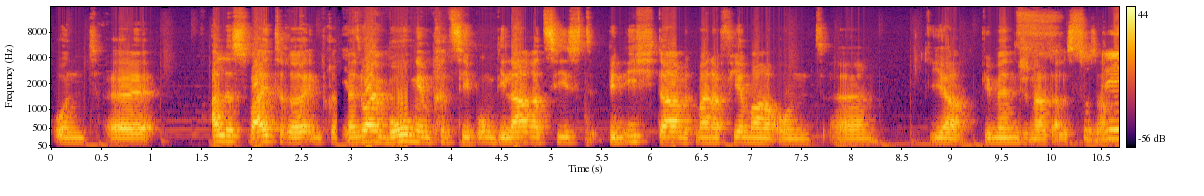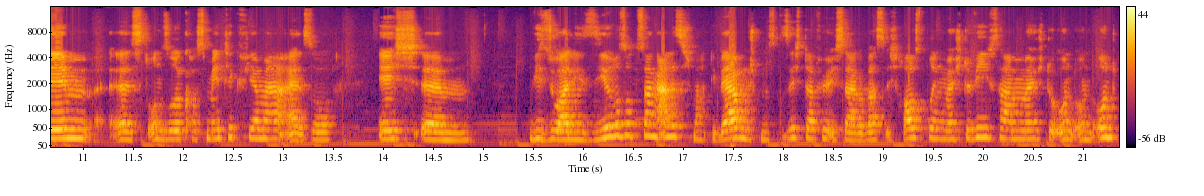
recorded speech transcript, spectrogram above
und äh, alles weitere, im Prinzip, wenn du einen Bogen im Prinzip um die Lara ziehst, bin ich da mit meiner Firma und ähm, ja, wir managen halt alles zusammen. Zudem ist unsere Kosmetikfirma, also ich ähm, visualisiere sozusagen alles. Ich mache die Werbung, ich bin das Gesicht dafür, ich sage, was ich rausbringen möchte, wie ich es haben möchte und, und, und.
